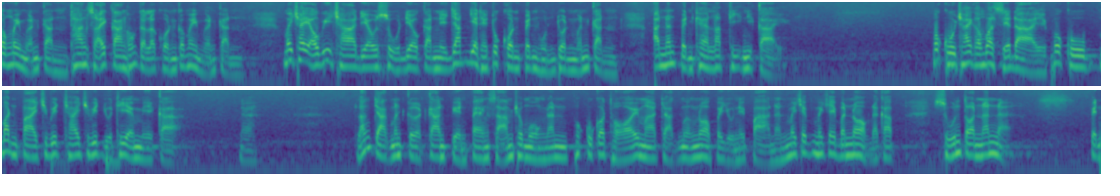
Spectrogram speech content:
ต้องไม่เหมือนกัน ทางสายกลางของแต่ละคนก็ไม่เหมือนกัน ไม่ใช่เอาวิชาเดียวสูตรเดียวกันเนี่ยยัดเยียดให้ทุกคนเป็นหุ่นยนต์เหมือนกัน อันนั้นเป็นแค่ลัทธินิกายพราะครูใช้คำว่าเสียดายพราะครูบั้นปลายชีวิตใช้ชีวิตอยู่ที่อเมริกานะ หลังจากมันเกิดการเปลี่ยนแปลงสามชั่วโมงนั้นพวกกูก็ถอยมาจากเมืองนอกไปอยู่ในป่านั้น ไม่ใช่ไม่ใช่บ้านนอกนะครับ ศูนย์ตอนนั้นน่ะเป็น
